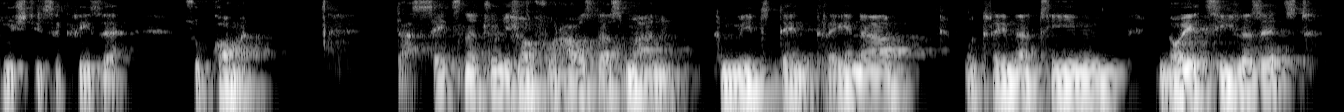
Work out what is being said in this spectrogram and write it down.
durch diese Krise zu kommen. Das setzt natürlich auch voraus, dass man mit den Trainer und Trainerteam neue Ziele setzt,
